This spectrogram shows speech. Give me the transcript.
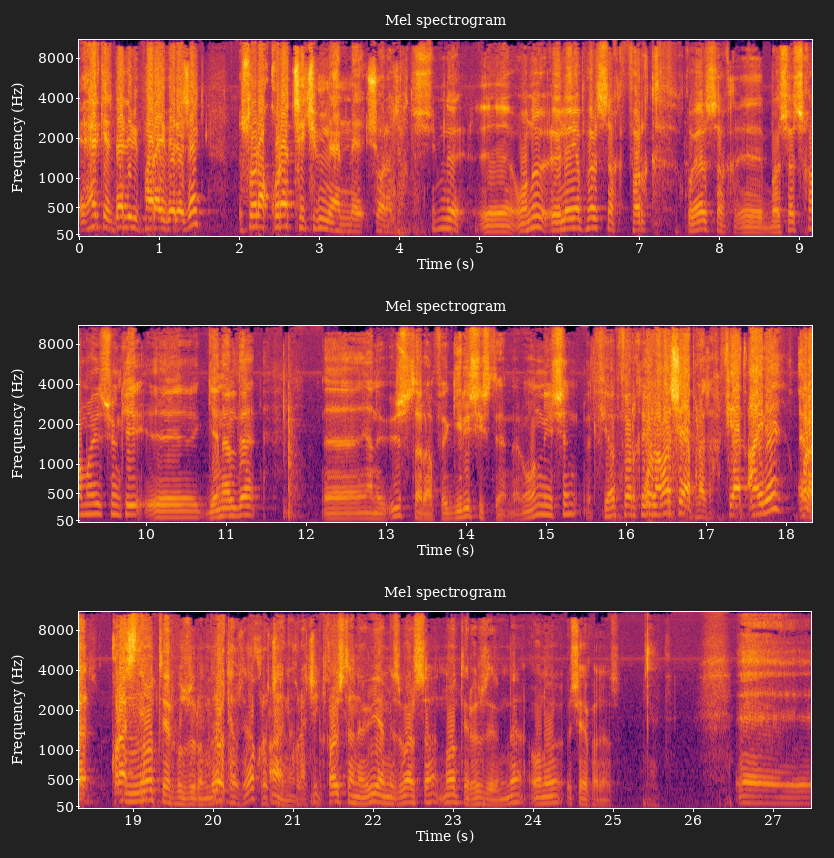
e, herkes belli bir parayı verecek, sonra kura çekimle mi şu olacaktır? Şimdi e, onu öyle yaparsak fark koyarsak e, başa çıkamayız çünkü e, genelde e, yani üst tarafı giriş isterler. Onun için fiyat farkı O yok. zaman şey yapılacak. Fiyat aynı, kura, Evet. Kura sistemi. Noter huzurunda. Noter huzurunda kura çek- Aynen. kura çek. Kaç tane üyemiz varsa noter huzurunda onu şey yapacağız. Ee,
